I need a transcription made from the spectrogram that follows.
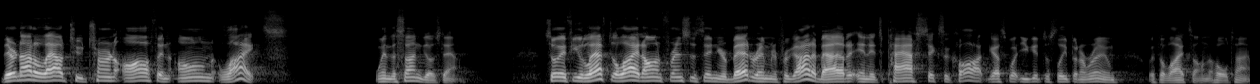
they're not allowed to turn off and on lights when the sun goes down. So if you left a light on, for instance, in your bedroom and forgot about it and it's past six o'clock, guess what? You get to sleep in a room with the lights on the whole time.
